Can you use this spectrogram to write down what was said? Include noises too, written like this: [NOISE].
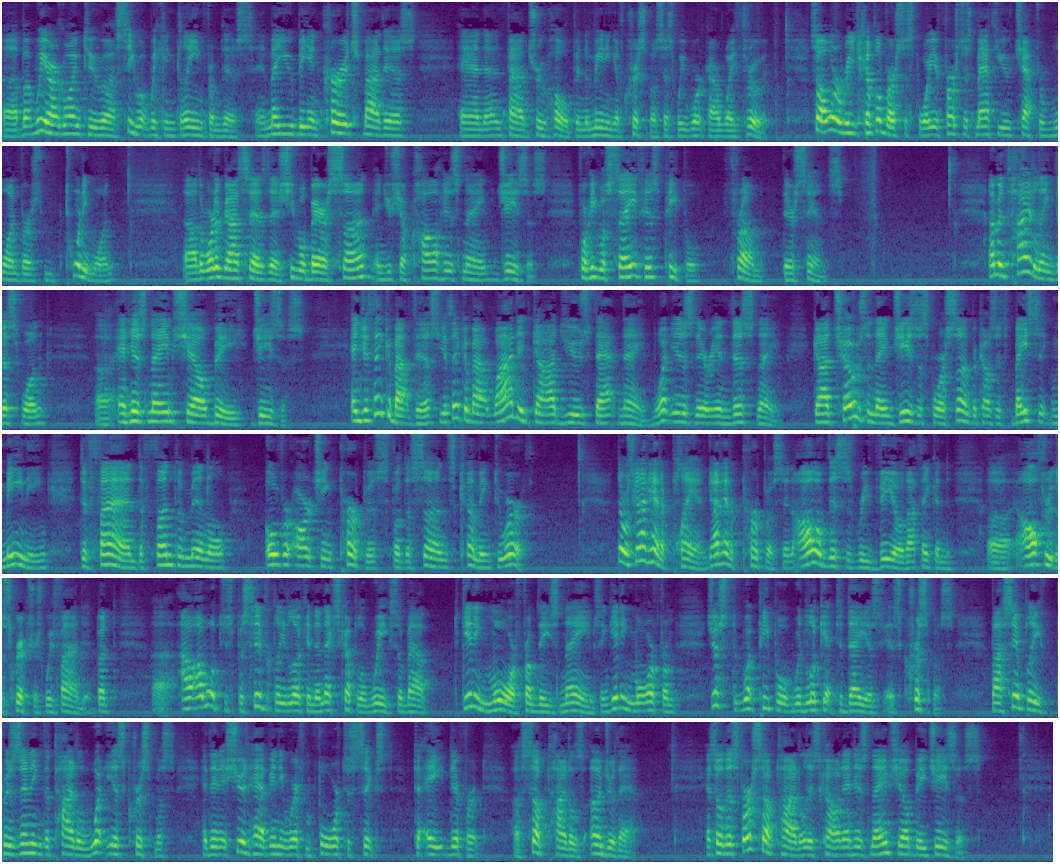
Uh, but we are going to uh, see what we can glean from this. And may you be encouraged by this and, and find true hope in the meaning of Christmas as we work our way through it. So I want to read a couple of verses for you. First is Matthew chapter 1, verse 21. Uh, the Word of God says this She will bear a son, and you shall call his name Jesus, for he will save his people from their sins. I'm entitling this one, uh, And his name shall be Jesus. And you think about this, you think about why did God use that name? What is there in this name? God chose the name Jesus for a son because its basic meaning defined the fundamental overarching purpose for the Son's coming to earth. In other words, God had a plan, God had a purpose, and all of this is revealed, I think, in uh, all through the scriptures we find it. But uh, I, I, want to specifically look in the next couple of weeks about getting more from these names and getting more from just what people would look at today as, as Christmas by simply presenting the title, What is Christmas? And then it should have anywhere from four to six to eight different uh, subtitles under that. And so this first subtitle is called, And His Name Shall Be Jesus.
